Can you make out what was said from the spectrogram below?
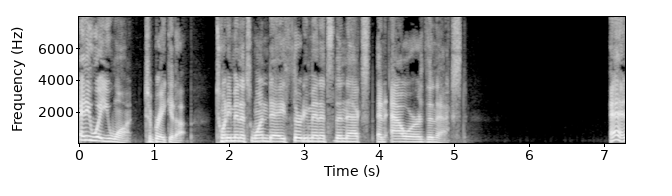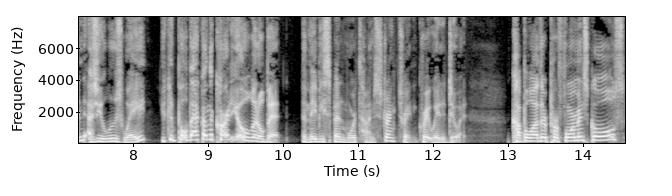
Any way you want to break it up 20 minutes one day, 30 minutes the next, an hour the next. And as you lose weight, you can pull back on the cardio a little bit and maybe spend more time strength training. Great way to do it. A couple other performance goals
